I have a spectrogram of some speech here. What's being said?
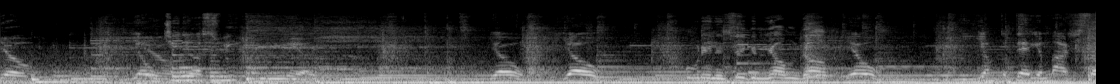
Yo yo, genius sweet. Yo, yo, 우리는 지금 영덕. yo. 이 영도 되게 맛있어,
